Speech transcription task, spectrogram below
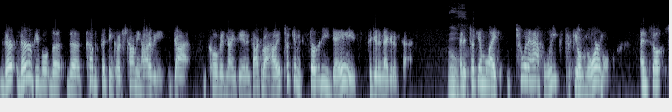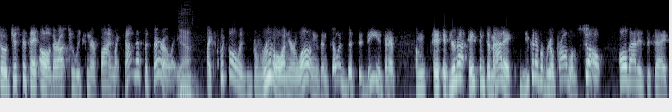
There, there are people. The the Cubs pitching coach Tommy Hottovy got COVID nineteen and talked about how it took him 30 days to get a negative test, Ooh. and it took him like two and a half weeks to feel normal. And so, so just to say, oh, they're out two weeks and they're fine, like not necessarily. Yeah. Like football is brutal on your lungs, and so is this disease. And if um, if you're not asymptomatic, you could have a real problem. So all that is to say,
